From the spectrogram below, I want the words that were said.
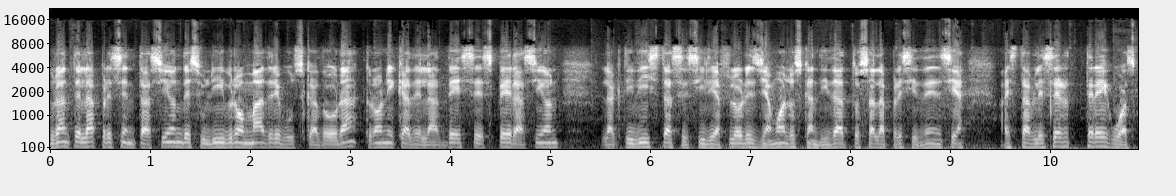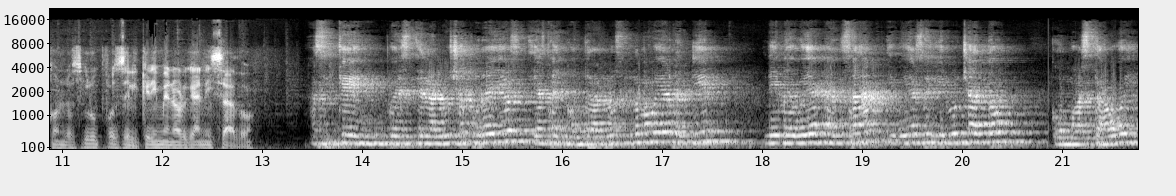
Durante la presentación de su libro Madre Buscadora, Crónica de la Desesperación, la activista Cecilia Flores llamó a los candidatos a la presidencia a establecer treguas con los grupos del crimen organizado. Así que, pues, en la lucha por ellos y hasta encontrarlos, no me voy a rendir ni me voy a cansar y voy a seguir luchando como hasta hoy,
